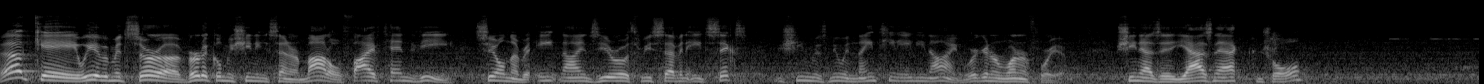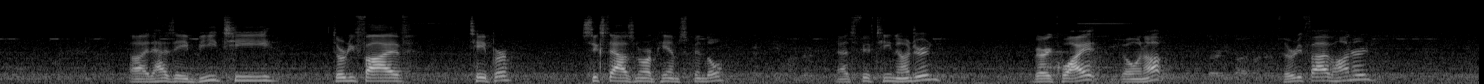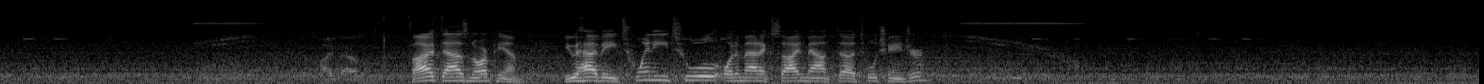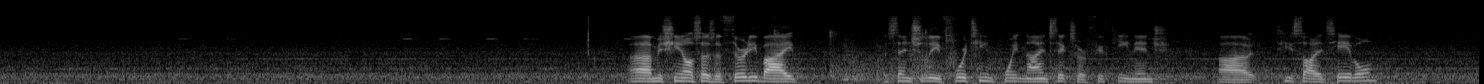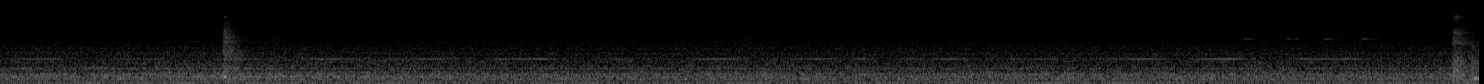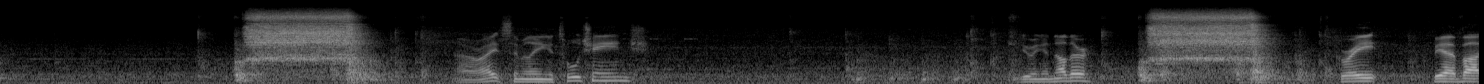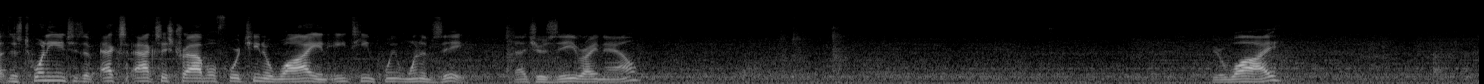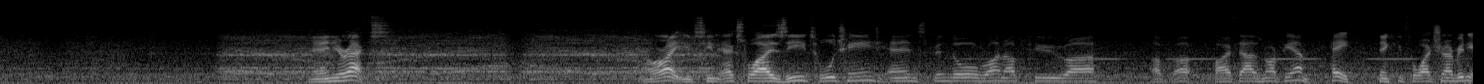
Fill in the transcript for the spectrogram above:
Okay, we have a Matsuura Vertical Machining Center, model 510V, serial number 8903786. Machine was new in 1989. We're gonna run her for you. Machine has a Yasnac control. Uh, it has a BT 35 taper, 6,000 RPM spindle. That's 1500. Very quiet, going up. 3,500. 5,000 RPM. You have a 20 tool automatic side mount uh, tool changer. Uh, machine also has a 30 by essentially 14.96 or 15 inch uh, T-slotted table. All right, simulating a tool change. Doing another. Great. We have, uh, there's 20 inches of X axis travel, 14 of Y, and 18.1 of Z. That's your Z right now. Your Y. And your X. All right, you've seen XYZ tool change and spindle run up to uh, up, up 5,000 RPM. Hey, thank you for watching our video.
